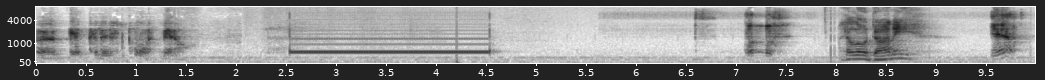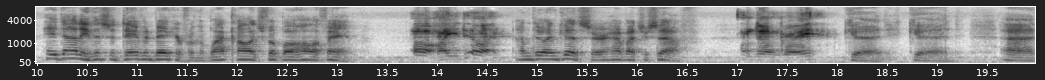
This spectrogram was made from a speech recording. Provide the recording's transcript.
uh, get to this point now. Hello, Donnie. Yeah. Hey, Donnie, this is David Baker from the Black College Football Hall of Fame. Oh, how you doing? I'm doing good, sir. How about yourself? I'm doing great. Good, good. Uh,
